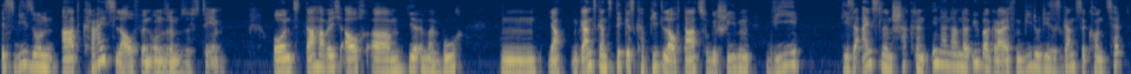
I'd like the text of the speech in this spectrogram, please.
ist wie so eine Art Kreislauf in unserem System. Und da habe ich auch ähm, hier in meinem Buch ein, ja, ein ganz, ganz dickes Kapitel auch dazu geschrieben, wie diese einzelnen Chakren ineinander übergreifen, wie du dieses ganze Konzept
